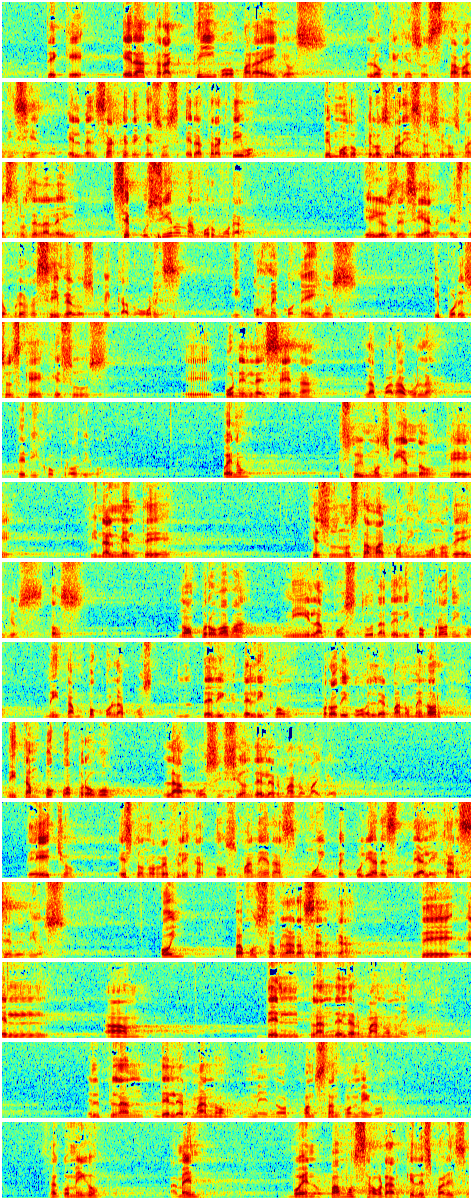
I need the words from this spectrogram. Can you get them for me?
de que era atractivo para ellos lo que Jesús estaba diciendo. El mensaje de Jesús era atractivo, de modo que los fariseos y los maestros de la ley se pusieron a murmurar. Y ellos decían, este hombre recibe a los pecadores y come con ellos. Y por eso es que Jesús eh, pone en la escena la parábola del Hijo Pródigo. Bueno, estuvimos viendo que finalmente Jesús no estaba con ninguno de ellos dos. No aprobaba ni la postura del hijo pródigo, ni tampoco la del, del hijo pródigo, el hermano menor, ni tampoco aprobó la posición del hermano mayor. De hecho, esto nos refleja dos maneras muy peculiares de alejarse de Dios. Hoy vamos a hablar acerca de el, del plan del hermano menor el plan del hermano menor. ¿Cuántos están conmigo? ¿Están conmigo? Amén. Bueno, vamos a orar. ¿Qué les parece?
